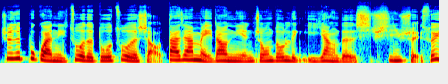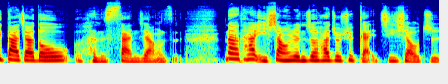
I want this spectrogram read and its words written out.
就是不管你做的多做的少，大家每到年终都领一样的薪水，所以大家都很散这样子。那他一上任之后，他就去改绩效制，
